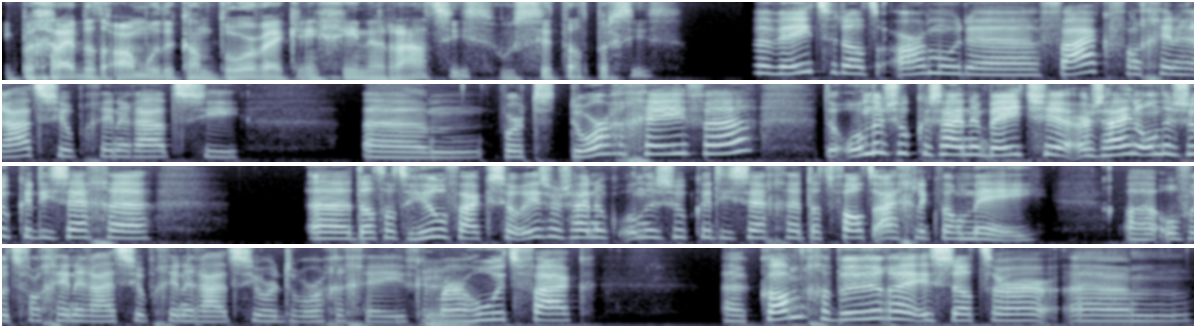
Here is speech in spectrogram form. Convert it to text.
Ik begrijp dat armoede kan doorwerken in generaties. Hoe zit dat precies? We weten dat armoede vaak van generatie op generatie um, wordt doorgegeven. De onderzoeken zijn een beetje. Er zijn onderzoeken die zeggen uh, dat dat heel vaak zo is. Er zijn ook onderzoeken die zeggen dat valt eigenlijk wel mee. Uh, of het van generatie op generatie wordt doorgegeven. Okay. Maar hoe het vaak uh, kan gebeuren, is dat er um,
